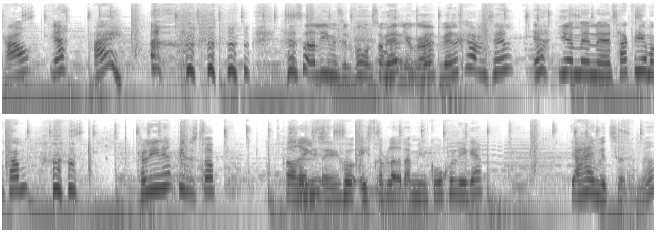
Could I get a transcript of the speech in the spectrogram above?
Kav? Ja, Hej. jeg sad lige min telefon, som man jo gør. vel- velkommen til. Ja, jamen uh, tak fordi jeg må komme. Karoline Billestrup. Stage. på Ekstrabladet og min gode kollega. Jeg har inviteret dig med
